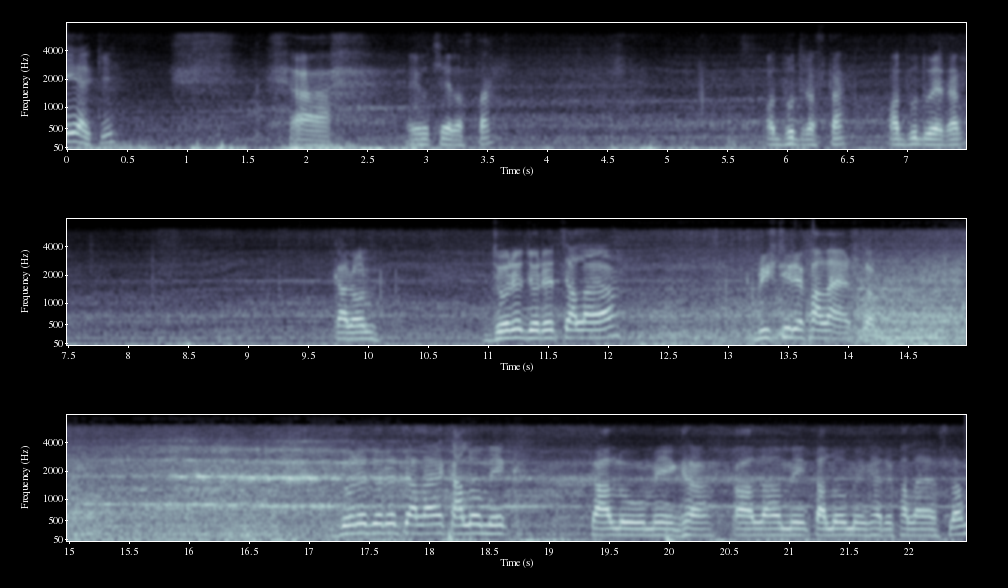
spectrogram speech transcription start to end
এই আর কি। এই হচ্ছে রাস্তা। অদ্ভুত রাস্তা, অদ্ভুত ওয়েদার কারণ জোরে জোরে চালায়া বৃষ্টিরে ফালায় আসলাম। জোরে জোরে চালায় কালো মেঘ, কালো মেঘা, কালা মেঘ কালো মেঘারে ফালায় আসলাম।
